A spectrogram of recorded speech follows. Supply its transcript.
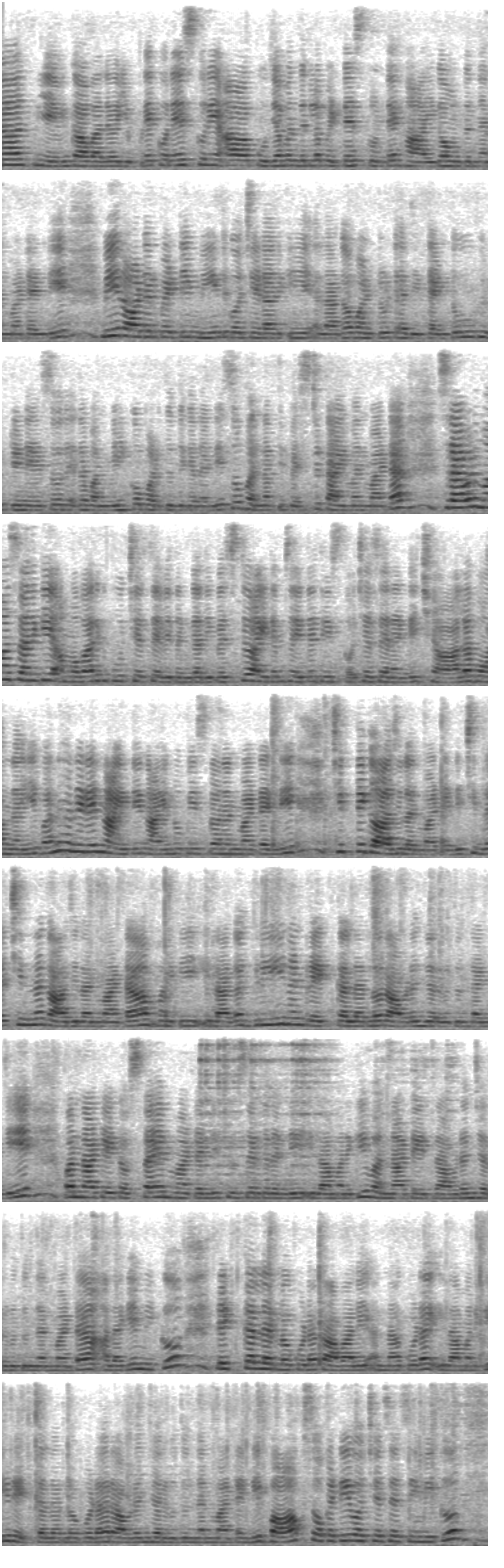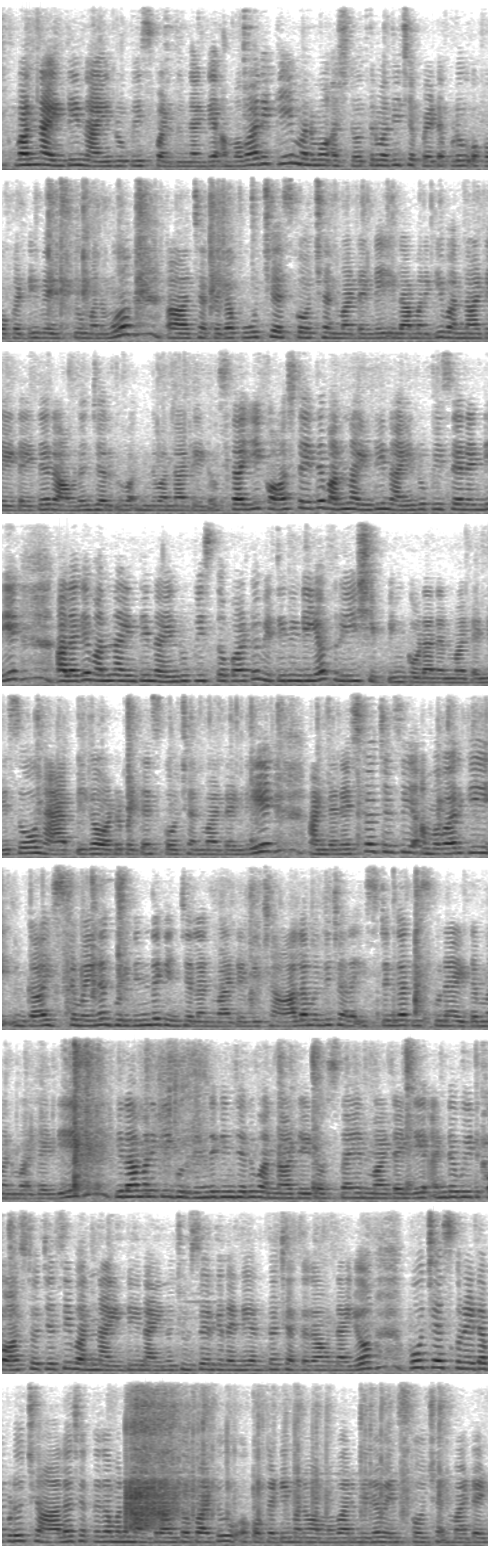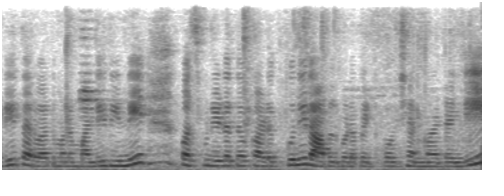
ఏమి కావాలో ఇప్పుడే కొనేసుకుని ఆ పూజా మందిర్లో పెట్టేసుకుంటే హాయిగా ఉంటుందన్నమాట అండి. మీరు ఆర్డర్ పెట్టి మీ ఇంటికి వచ్చేయడానికి ఎలాగా వన్ టు అది టెన్ టు ఫిఫ్టీన్ డేస్ లేదా వన్ వీక్ పడుతుంది కదండి. So one of the best time అనమాట శ్రావణ మాసానికి అమ్మవారికి పూజ చేసే విధంగా ది బెస్ట్ ఐటమ్స్ అయితే తీసుకొచ్చేసే చూసారండి చాలా బాగున్నాయి. One hundred and ninety nine రూపీస్లోనమాట అండి చిట్టి గాజులు అనమాట అండి చిన్న చిన్న గాజులు అనమాట మనకి ఇలాగా గ్రీన్ అండ్ రెడ్ కలర్లో రావడం జరుగుతుందండి. వన్ నాట్ ఎయిట్ వస్తాయన్నమాట అండి చూసారు కదండి. ఇలా మనకి వన్ నాట్ ఎయిట్ రావడం జరుగుతుందనమాట అలాగే మీకు రెడ్ కలర్లో కూడా కావాలి అన్నా కూడా ఇలా మనకి రెడ్ కలర్లో కూడా రావడం జరుగుతుందనమాట అండి బాక్స్ ఒకటి వచ్చేసేసి మీకు వన్ నైంటీ నైన్ రూపీస్ పడుతుందండి. అమ్మవారికి మనము అష్టోత్తరం అది చెప్పేటప్పుడు అప్పుడప్పుడు ఒక్కొక్కటి వేస్తూ మనము చక్కగా పూజ చేసుకోవచ్చు అనమాట అండి. ఇలా మనకి వన్ నాట్ ఎయిట్ అయితే రావడం జరుగు వన్ నాట్ ఎయిట్ వస్తాయి. కాస్ట్ అయితే వన్ నైంటీ నైన్ రూపీసేనండి అలాగే వన్ నైంటీ నైన్ రూపీస్తో పాటు with in India free shipping కూడా అనమాట అండి. సో హ్యాపీగా ఆర్డర్ పెట్టేసుకోవచ్చు అనమాట అండి. అండ్ నెక్స్ట్ వచ్చేసి అమ్మవారికి ఇంకా ఇష్టమైన గురువింద గింజలు అనమాట అండి చాలామంది చాలా ఇష్టంగా తీసుకునే ఐటెం అనమాట అండి. ఇలా మనకి గురువింద గింజలు వన్ నాట్ ఎయిట్ వస్తాయి అనమాట అండి. అండ్ వీటి కాస్ట్ వచ్చి వచ్చేసి వన్ నైంటీ నైన్. చూసారు కదండి ఎంత చక్కగా ఉన్నాయో. పూజ చేసుకునేటప్పుడు చాలా చక్కగా మనం మంత్రాలతో పాటు ఒక్కొక్కటి మనం అమ్మవారి మీద వేసుకోవచ్చు అనమాట అండి. తర్వాత మనం మళ్ళీ దీన్ని పసుపు నీళ్ళతో కడుక్కుని లోపల కూడా పెట్టుకోవచ్చు అనమాట అండి.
